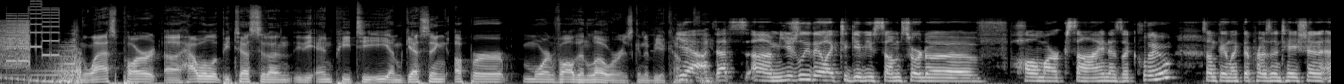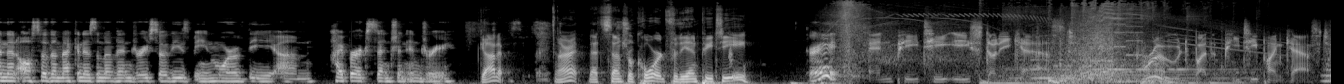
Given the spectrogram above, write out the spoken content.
And the last part, uh, how will it be tested on the NPTE? I'm guessing upper more involved than lower is going to be a common Yeah, theme. that's um, usually they like to give you some sort of hallmark sign as a clue, something like the presentation, and then also the mechanism of injury. So these being more of the um, hyperextension injury. Got it. All right, that's central cord for the NPTE. Great. NPTE StudyCast. Brewed by the PT Pintcast.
